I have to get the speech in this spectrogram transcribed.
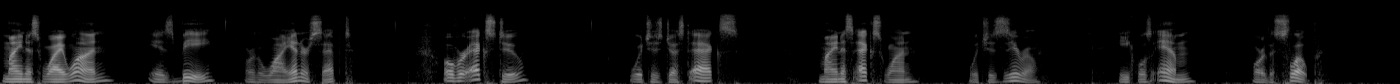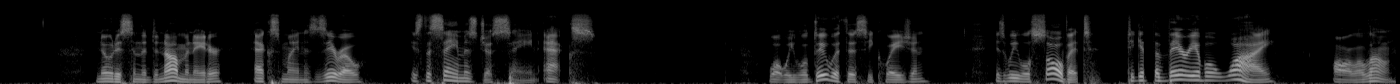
minus y1 is b, or the y-intercept, over x2, which is just x, minus x1, which is 0, equals m, or the slope. Notice in the denominator, x minus 0 is the same as just saying x. What we will do with this equation is we will solve it to get the variable y all alone.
